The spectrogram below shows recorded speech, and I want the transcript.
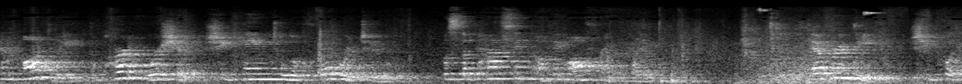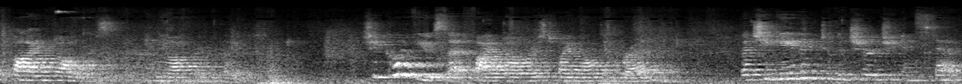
And oddly, the part of worship she came to look forward to was the passing of the offering plate. Every week, she put $5 in the offering plate. She could have used that $5 to buy milk and bread, but she gave it to the church instead.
